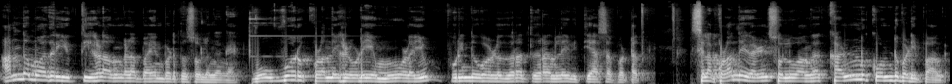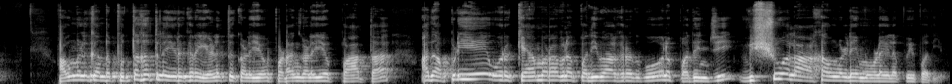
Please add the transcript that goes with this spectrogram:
அந்த மாதிரி யுக்திகள் அவங்கள பயன்படுத்த சொல்லுங்கங்க. ஒவ்வொரு குழந்தைகளுடைய மூளையும் புரிந்து கொள்ளுகிற திறனிலே வித்தியாசப்பட்டது. சில குழந்தைகள் சொல்லுவாங்க கண்ணு கொண்டு படிப்பாங்க. அவங்களுக்கு அந்த புத்தகத்தில் இருக்கிற எழுத்துக்களையோ படங்களையோ பார்த்தா அது அப்படியே ஒரு கேமராவில் பதிவாகிறது போல பதிஞ்சு விஷுவலாக அவங்களுடைய மூளையில் போய் பதியும்.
